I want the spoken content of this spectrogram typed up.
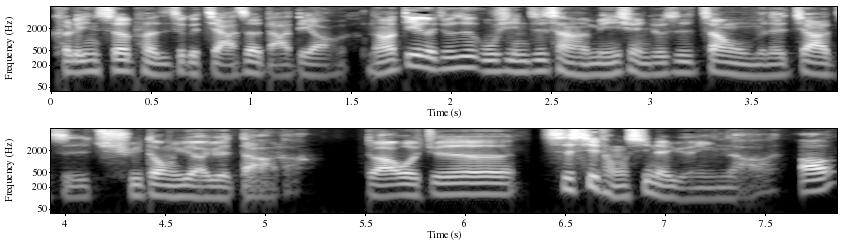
clean surplus 这个假设打掉了。然后第二个就是无形资产，很明显就是占我们的价值驱动越来越大了。对啊，我觉得是系统性的原因啦。好，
